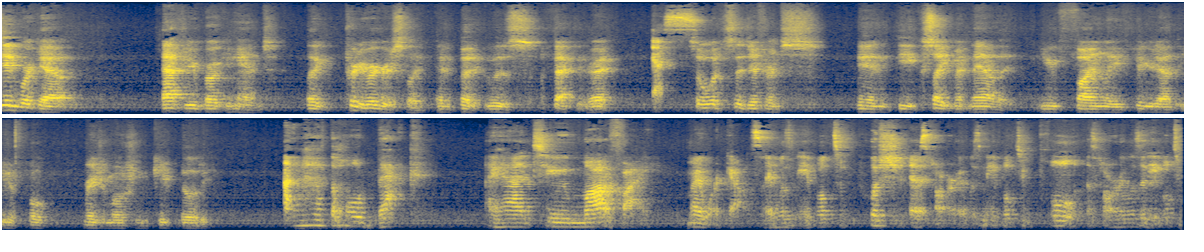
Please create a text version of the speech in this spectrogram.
did work out after you broke your hand, like pretty rigorously, but it was affected, right? Yes. So, what's the difference in the excitement now that you finally figured out that you have full range of motion capability? I don't have to hold back. I had to modify my workouts. I wasn't able to push as hard. I wasn't able to pull as hard. I wasn't able to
